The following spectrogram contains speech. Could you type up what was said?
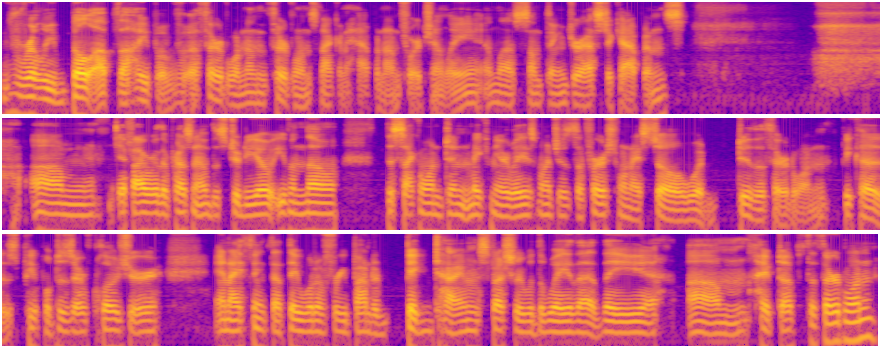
really built up the hype of a third one, and the third one's not going to happen, unfortunately, unless something drastic happens. Um, if I were the president of the studio, even though the second one didn't make nearly as much as the first one, I still would do the third one because people deserve closure, and I think that they would have rebounded big time, especially with the way that they um, hyped up the third one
